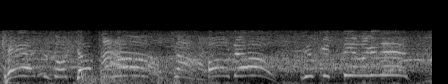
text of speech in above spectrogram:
Kansas on top of the oh. God. Oh, no. You can see, look at this.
